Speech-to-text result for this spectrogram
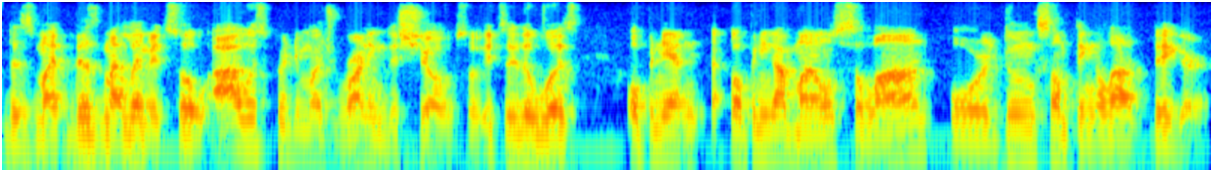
This is my this is my limit. So I was pretty much running the show. So it either was opening opening up my own salon or doing something a lot bigger.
